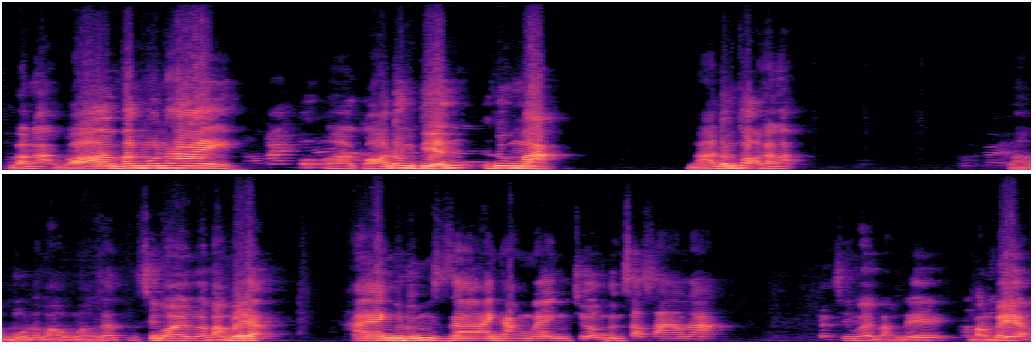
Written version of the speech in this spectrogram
vâng ạ có văn môn 2 ờ, có đông tiến hương mạc và đông thọ phải không ạ? Và bốn đội bóng mà rất xin mời bảng B ạ. Hai anh cứ đứng ra anh hằng với anh trường đứng sát sao ra. Xin mời bảng D bảng B ạ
